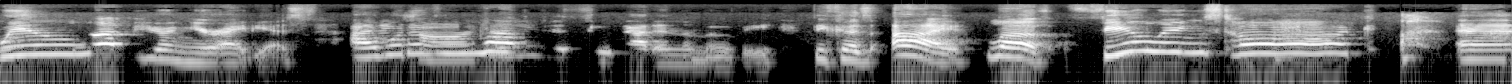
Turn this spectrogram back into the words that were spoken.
we love hearing your ideas. I would have Audrey. loved to see that in the movie because I love feelings talk. and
